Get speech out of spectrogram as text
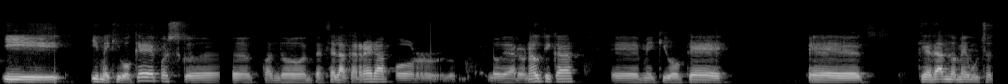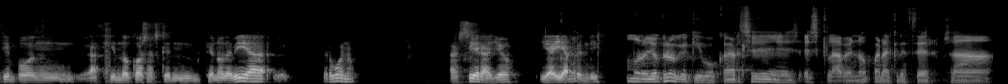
y, y, me equivoqué, pues, eh, cuando empecé la carrera por lo de aeronáutica, me equivoqué quedándome mucho tiempo en, haciendo cosas que, no debía, pero bueno, así era yo y ahí aprendí. Bueno, yo creo que equivocarse es, clave, ¿no? Para crecer. O sea,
